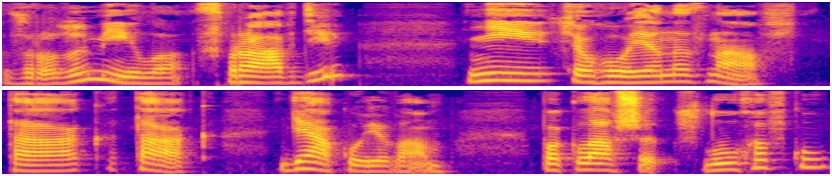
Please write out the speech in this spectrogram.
зрозуміло. Справді? Ні, цього я не знав. Так, так, дякую вам. Поклавши слухавку,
